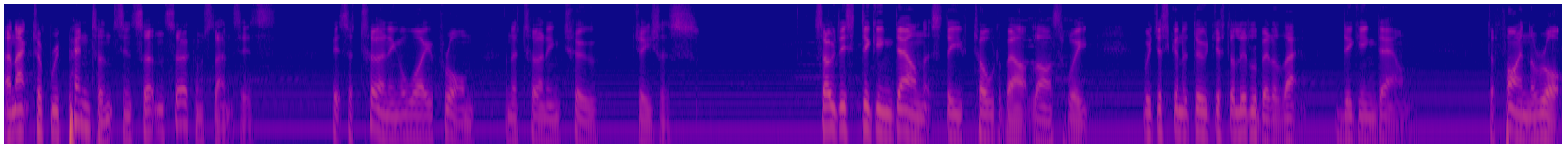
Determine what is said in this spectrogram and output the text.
an act of repentance in certain circumstances. It's a turning away from and a turning to Jesus. So, this digging down that Steve told about last week, we're just going to do just a little bit of that digging down to find the rock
